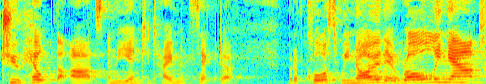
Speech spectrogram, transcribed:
to help the arts and the entertainment sector. But of course, we know they're rolling out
